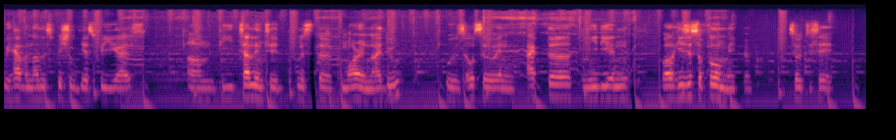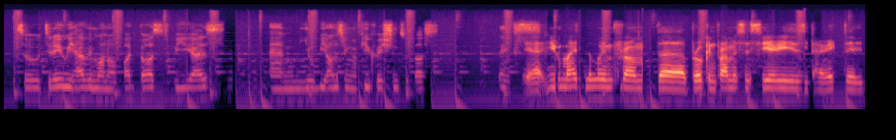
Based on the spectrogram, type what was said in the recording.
we have another special guest for you guys. Um, the talented Mr. Kumar Naidu, who's also an actor, comedian. Well, he's just a filmmaker, so to say. So today we have him on our podcast for you guys, and he'll be answering a few questions with us. Thanks. Yeah, you might know him from the Broken Promises series. He directed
